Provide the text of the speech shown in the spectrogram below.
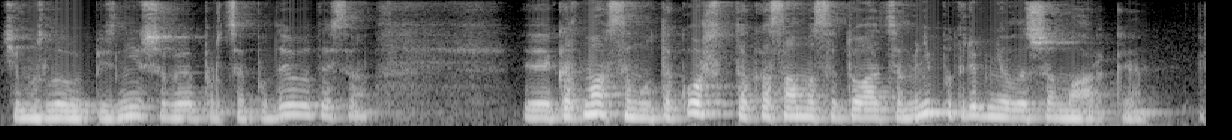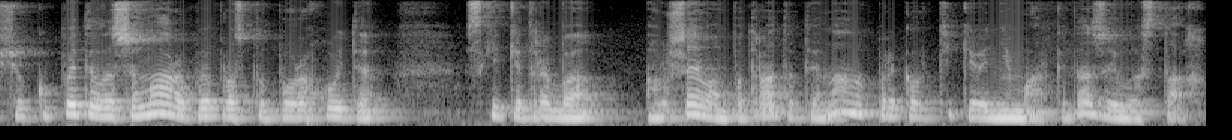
чи, можливо, пізніше ви про це подивитеся. Е, Картмаксиму також така сама ситуація. Мені потрібні лише марки. Щоб купити лише марок, ви просто порахуйте, скільки треба грошей вам потратити на, наприклад, тільки одні марки, навіть і в листах.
